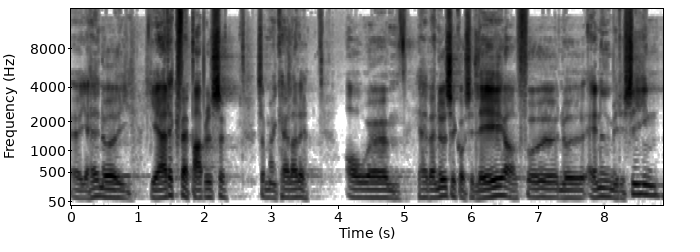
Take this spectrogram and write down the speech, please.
Jeg havde noget hjertekvababbelse, som man kalder det. Og jeg havde været nødt til at gå til læge og få noget andet medicin.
